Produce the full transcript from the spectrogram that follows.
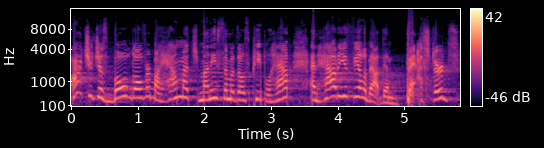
Aren't you just bowled over by how much money some of those people have? And how do you feel about them bastards?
